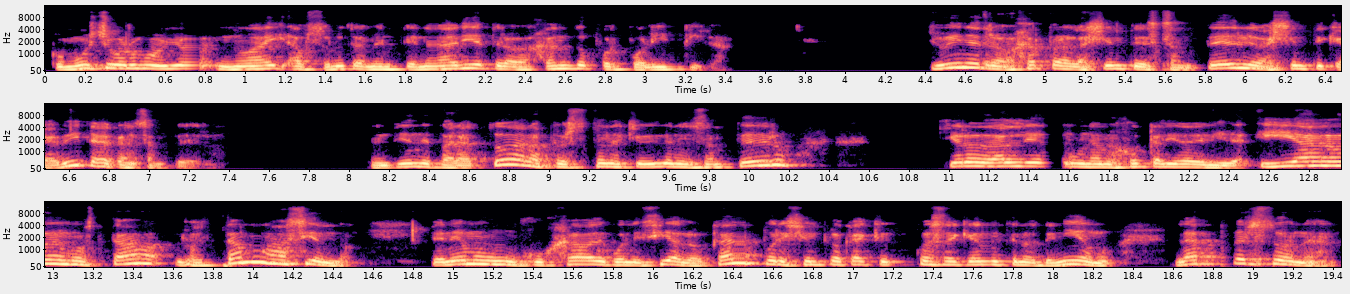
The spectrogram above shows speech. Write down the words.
con mucho orgullo, no hay absolutamente nadie trabajando por política. Yo vine a trabajar para la gente de San Pedro y la gente que habita acá en San Pedro. ¿Me entiende? Para todas las personas que viven en San Pedro, quiero darle una mejor calidad de vida. Y ya lo, hemos estado, lo estamos haciendo. Tenemos un juzgado de policía local, por ejemplo, acá, cosa que antes no teníamos. Las personas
